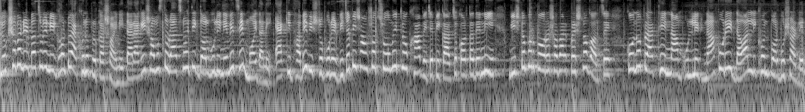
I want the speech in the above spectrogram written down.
Lo লোকসভা নির্বাচনে নির্ঘণ্ট এখনও প্রকাশ হয়নি। তার আগেই সমস্ত রাজনৈতিক দলগুলি নেমেছে ময়দানে। একইভাবে বিষ্ণুপুরের বিজেপি সাংসদ সৌমিত্র খাঁ বিজেপি কার্যকর্তাদের নিয়ে বিষ্ণুপুর পৌরসভার কৃষ্ণগঞ্জে কোনো প্রার্থীর নাম উল্লেখ না করেই দেওয়াল লিখন পর্ব সারলেন।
